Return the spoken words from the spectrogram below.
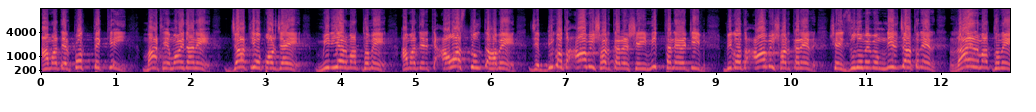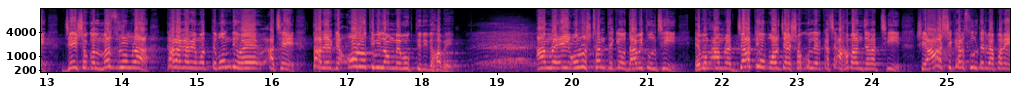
আমাদের প্রত্যেককেই মাঠে ময়দানে জাতীয় পর্যায়ে মিডিয়ার মাধ্যমে আমাদেরকে আওয়াজ তুলতে হবে যে বিগত আওয়ামী সরকারের সেই মিথ্যা ন্যারেটিভ বিগত আওয়ামী সরকারের সেই জুলুম এবং নির্যাতনের রায়ের মাধ্যমে যেই সকল মজরুমরা কারাগারের মধ্যে বন্দী হয়ে আছে, তাদেরকে অনতিবিলম্বে মুক্তি দিতে হবে। আমরা এই অনুষ্ঠান থেকেও দাবি তুলছি এবং আমরা জাতীয় পর্যায়ে সকলের কাছে আহ্বান জানাচ্ছি সেই আশিক রাসুলদের ব্যাপারে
